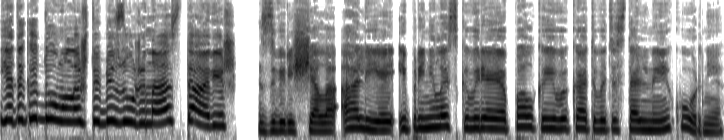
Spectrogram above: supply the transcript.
я так и думала, что без ужина оставишь!» — заверещала Алия и принялась, ковыряя палкой, выкатывать остальные корни.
